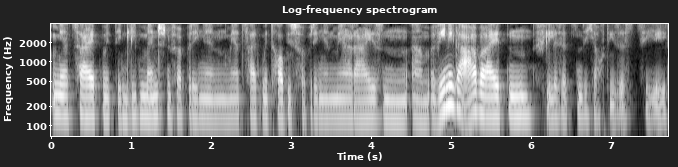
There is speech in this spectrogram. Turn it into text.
mehr Zeit mit den lieben Menschen verbringen, mehr Zeit mit Hobbys verbringen, mehr reisen, ähm, weniger arbeiten. Viele setzen sich auch dieses Ziel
